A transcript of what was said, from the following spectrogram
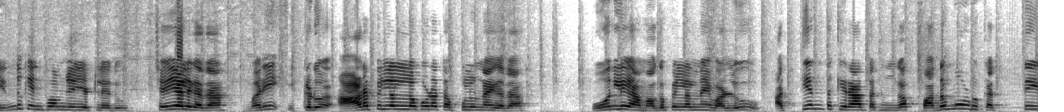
ఎందుకు ఇన్ఫామ్ చేయట్లేదు? చేయాలి కదా. మరి ఇక్కడ ఆడపిల్లల్లో కూడా తప్పులు ఉన్నాయి కదా. ఓన్లీ ఆ మగపిల్లలనే వాళ్ళు అత్యంత కిరాతకంగా పదమూడు కత్తి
